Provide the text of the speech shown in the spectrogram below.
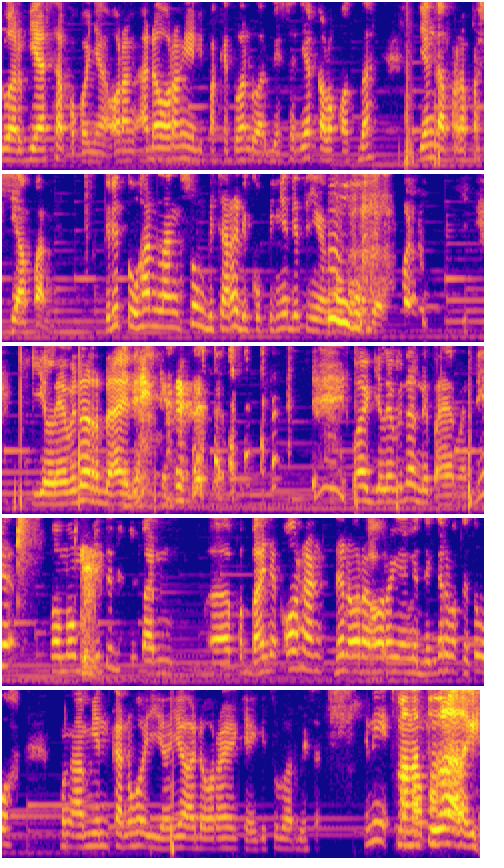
luar biasa pokoknya. Orang ada orang yang dipakai Tuhan luar biasa. Dia kalau khotbah dia nggak pernah persiapan. Jadi Tuhan langsung bicara di kupingnya dia tinggal ngomong Uh. aja waduh gile bener dah ini. Wah gile bener nih Pak Herman. Dia ngomong begitu di depan uh, banyak orang. Dan orang-orang yang ngedengar waktu itu wah mengaminkan. Oh iya ya ada orang yang kayak gitu luar biasa. Ini Semangat pula lagi.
